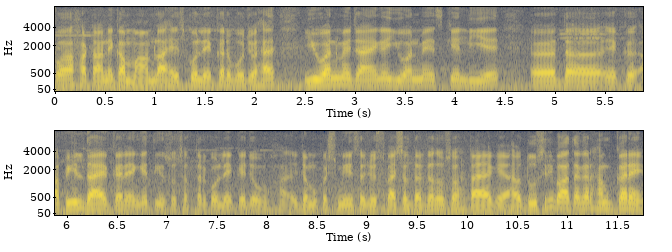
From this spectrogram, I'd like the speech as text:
का हटाने का मामला है, इसको लेकर वो जो है यूएन में जाएँगे। यूएन में इसके लिए एक अपील दायर करेंगे 370 को लेकर जो जम्मू कश्मीर से जो स्पेशल दर्जा था उसको हटाया गया है। और दूसरी बात अगर हम करें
